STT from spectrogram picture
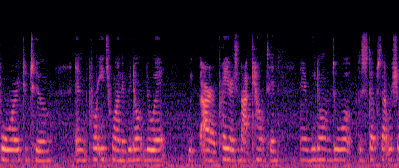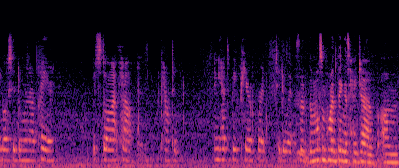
four to two, and for each one, if we don't do it, we, our prayer is not counted, and we don't do the steps that we're supposed to do in our prayer, it's still not count, counted, and you have to be pure for it to do it. So the most important thing is hijab. Um,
